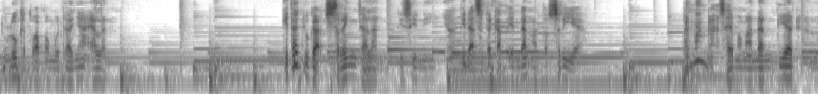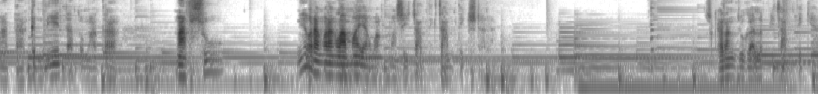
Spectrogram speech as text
dulu ketua pemudanya Ellen kita juga sering jalan di sini, ya tidak sedekat Endang atau Sri ya. Pernah nggak saya memandang dia dengan mata genit atau mata nafsu. Ini orang-orang lama yang waktu masih cantik-cantik, saudara. Sekarang juga lebih cantik ya.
